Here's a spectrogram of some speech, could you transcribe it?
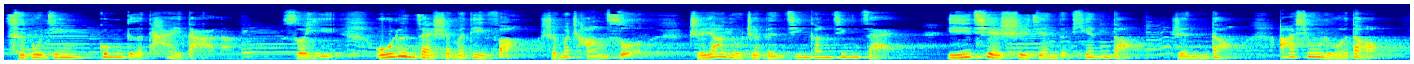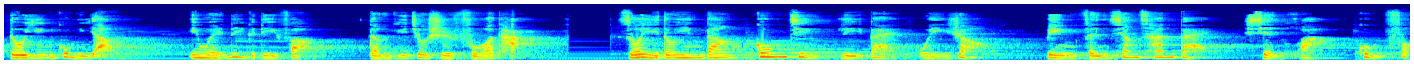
此部经功德太大了，所以无论在什么地方。什么场所，只要有这本《金刚经》在，一切世间的天道、人道、阿修罗道都应供养，因为那个地方等于就是佛塔，所以都应当恭敬礼拜围绕，并焚香参拜、献花供奉。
